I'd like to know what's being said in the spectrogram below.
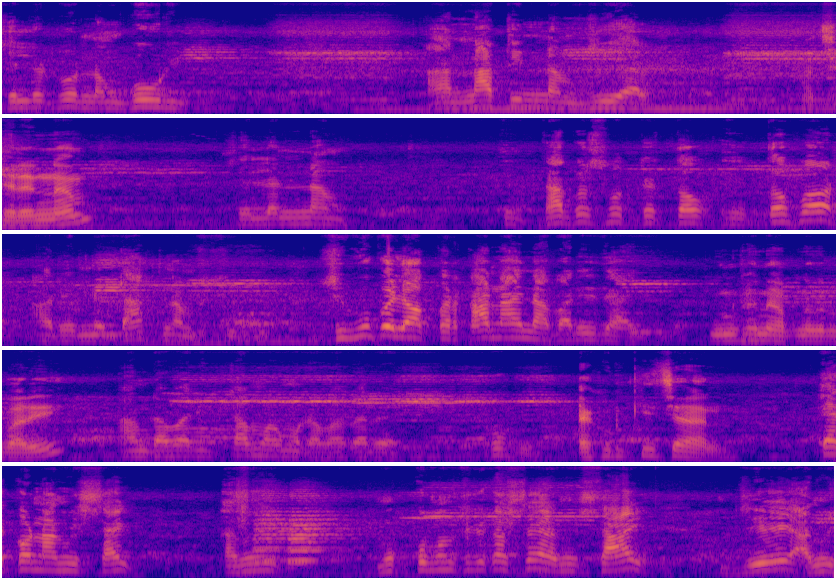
ছেলের বোন নাম গৌরী। আর নাতির নাম রিয়াল আর ছেলের নাম? ছেলের নাম কাগজপত্রের তো- তপন আর এমনি ডাক নাম শিবু। শিবু কইলে অকর কানায় না বাড়ি যায় কোনখানে আপনাদের বাড়ি? আমরা বাড়ি চামড়া বাজারে খুবই। এখন কি চান? এখন আমি চাই আমি মুখ্যমন্ত্রীর কাছে আমি চাই যে আমি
